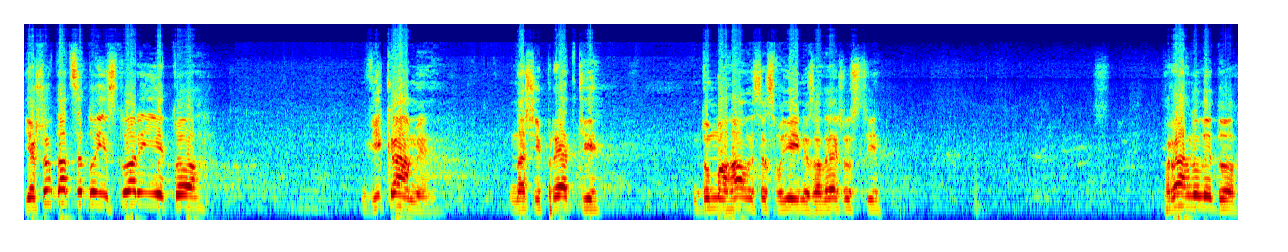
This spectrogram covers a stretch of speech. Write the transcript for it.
Якщо вдатися до історії, то віками наші предки домагалися своєї незалежності, прагнули до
